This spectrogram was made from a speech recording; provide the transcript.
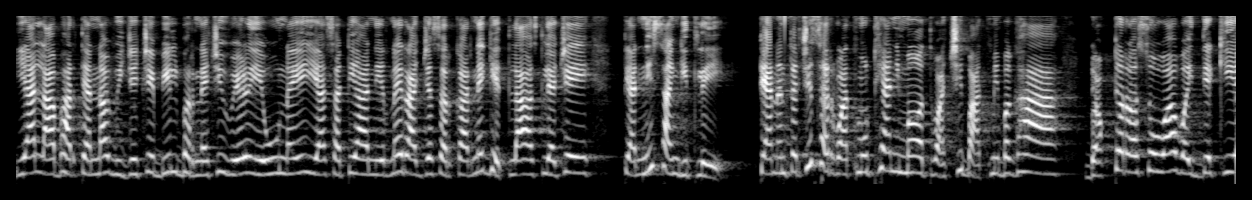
या लाभार्थ्यांना विजेचे बिल भरण्याची वेळ येऊ नये यासाठी हा निर्णय राज्य सरकारने घेतला असल्याचे त्यांनी सांगितले. त्यानंतरची सर्वात मोठी आणि महत्त्वाची बातमी बघा. डॉक्टर असो वा वैद्यकीय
